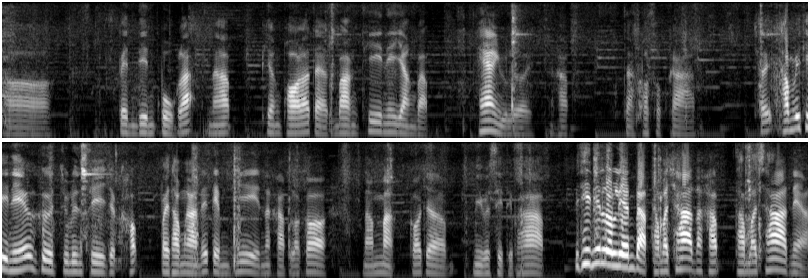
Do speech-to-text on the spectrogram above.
เเป็นดินปลูกแล้วนะครับ เพียงพอแล้วแต่บางที่นี่ยังแบบแห้งอยู่เลยนะครับ จากประสบการณ์ใช้ทำวิธีนี้ก็คือจุลินทรีย์จะเข้าไปทำงานได้เต็มที่นะครับ แล้วก็น้ำหมักก็จะมีประสิทธิภาพ วิธีนี้เราเรียนแบบธรรมชาตินะครับ ธรรมชาติเนี่ย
